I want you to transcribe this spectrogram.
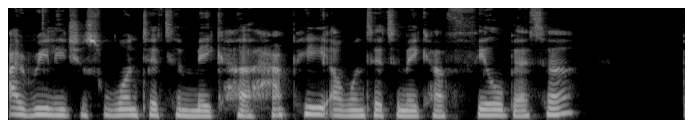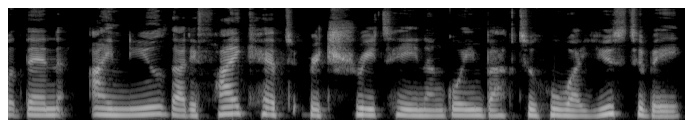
I really just wanted to make her happy. I wanted to make her feel better. But then I knew that if I kept retreating and going back to who I used to be,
